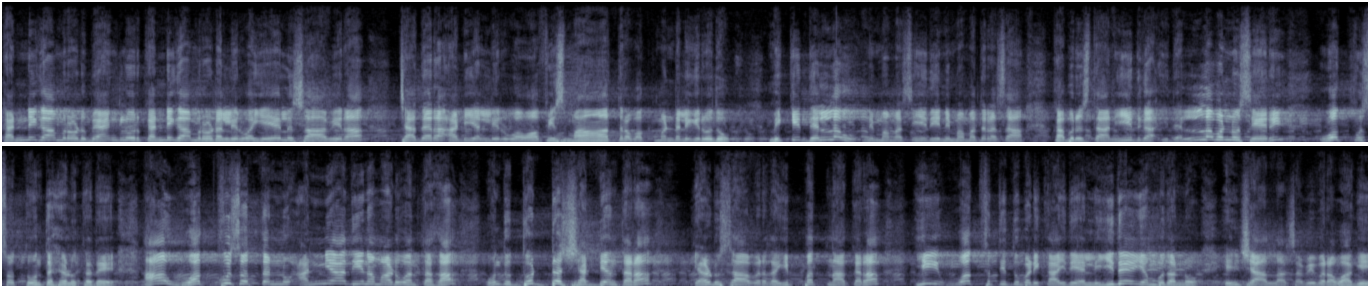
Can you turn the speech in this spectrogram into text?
ಕಣ್ಣಿಗಾಮ್ ರೋಡ್ ಬ್ಯಾಂಗ್ಳೂರು ಕಣ್ಣಿಗಾಮ್ ರೋಡಲ್ಲಿರುವ ಏಳು ಸಾವಿರ ಚದರ ಅಡಿಯಲ್ಲಿರುವ ಆಫೀಸ್ ಮಾತ್ರ ವಕ್ ಮಂಡಳಿಗಿರುವುದು ಮಿಕ್ಕಿದ್ದೆಲ್ಲವೂ ನಿಮ್ಮ ಮಸೀದಿ, ನಿಮ್ಮ ಮದ್ರಸ, ಕಬ್ರಿಸ್ತಾನ್, ಈದ್ಗಾ ಇದೆಲ್ಲವನ್ನು ಸೇರಿ ವಕ್ಫು ಸೊತ್ತು ಅಂತ ಹೇಳುತ್ತದೆ. ಆ ವಕ್ಫು ಸೊತ್ತನ್ನು ಅನ್ಯಾಧೀನ ಮಾಡುವಂತಹ ಒಂದು ದೊಡ್ಡ ಷಡ್ಯಂತರ ಎರಡು ಸಾವಿರದ ಇಪ್ಪತ್ನಾಲ್ಕರ ಈ ವಕ್ಫ್ ತಿದ್ದುಪಡಿ ಕಾಯ್ದೆಯಲ್ಲಿ ಇದೆ ಎಂಬುದನ್ನು ಇನ್ಶಾ ಅಲ್ಲ ಸವಿವರವಾಗಿ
